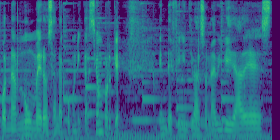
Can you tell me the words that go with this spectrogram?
poner números a la comunicación porque en definitiva son habilidades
